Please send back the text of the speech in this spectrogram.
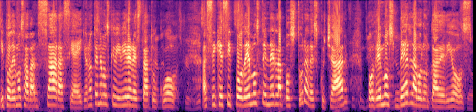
y podemos avanzar hacia ello. No tenemos que vivir en el statu quo. Así que si podemos tener la postura de escuchar, podremos ver la voluntad de Dios.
